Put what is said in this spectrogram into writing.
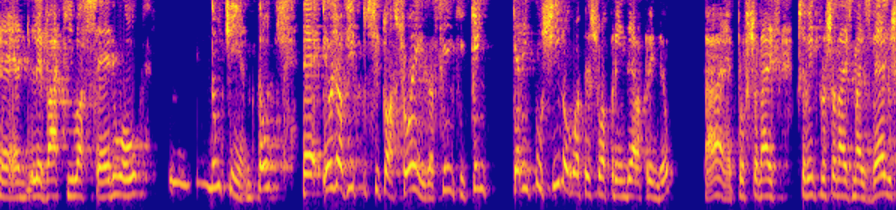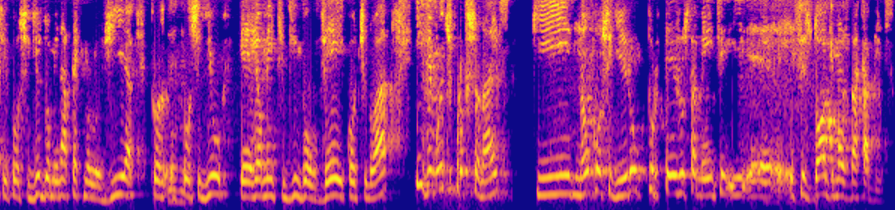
é, levar aquilo a sério ou não tinha. Então, é, eu já vi situações assim que quem que era impossível alguma pessoa aprender, ela aprendeu. Tá? É, profissionais, principalmente profissionais mais velhos que conseguiu dominar a tecnologia, uhum. conseguiu é, realmente se desenvolver e continuar. E vi muitos profissionais que não conseguiram por ter justamente é, esses dogmas na cabeça.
